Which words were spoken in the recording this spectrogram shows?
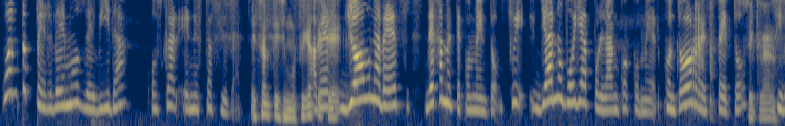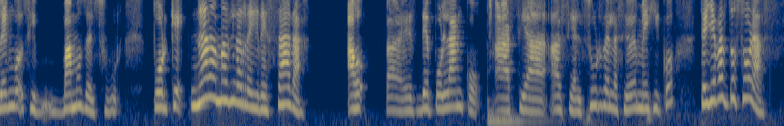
¿cuánto perdemos de vida Oscar, en esta ciudad. Es altísimo, fíjate a ver, que... Yo una vez, déjame te comento, fui, ya no voy a Polanco a comer, con todo respeto, sí, claro. si vengo, si vamos del sur, porque nada más la regresada a, de Polanco hacia, hacia el sur de la Ciudad de México, te llevas dos horas.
